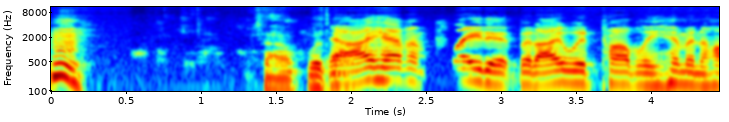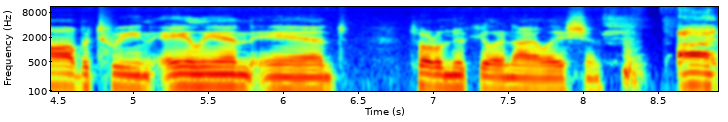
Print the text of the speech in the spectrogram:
Hmm. So with Now, I haven't played it, but I would probably him and haw between Alien and Total Nuclear Annihilation. Uh,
